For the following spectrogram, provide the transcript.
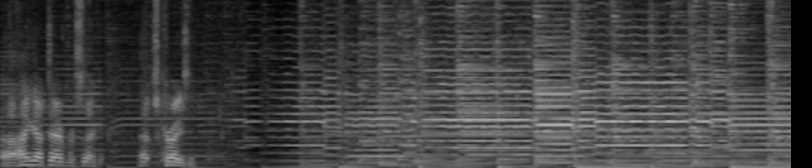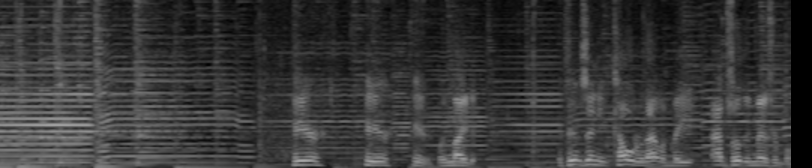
Uh, hang out there for a second. That's crazy. Here, here, here. We made it. If it was any colder, that would be absolutely miserable.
